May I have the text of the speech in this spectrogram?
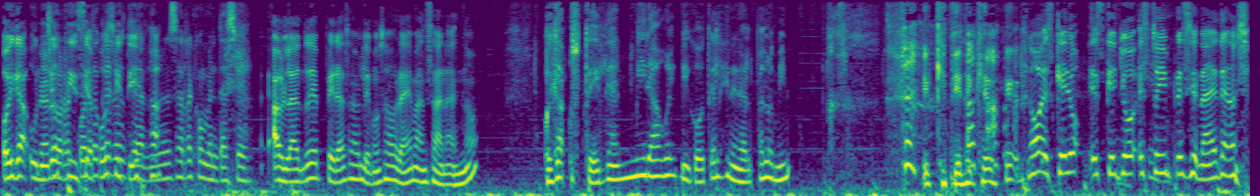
Oiga, una yo noticia recuerdo que nos positiva. esa recomendación. Hablando de peras, hablemos ahora de manzanas, ¿no? Oiga, ¿ustedes le han mirado el bigote al general Palomín? ¿y qué tiene que ver? No, es que yo, es que yo estoy impresionada desde anoche.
